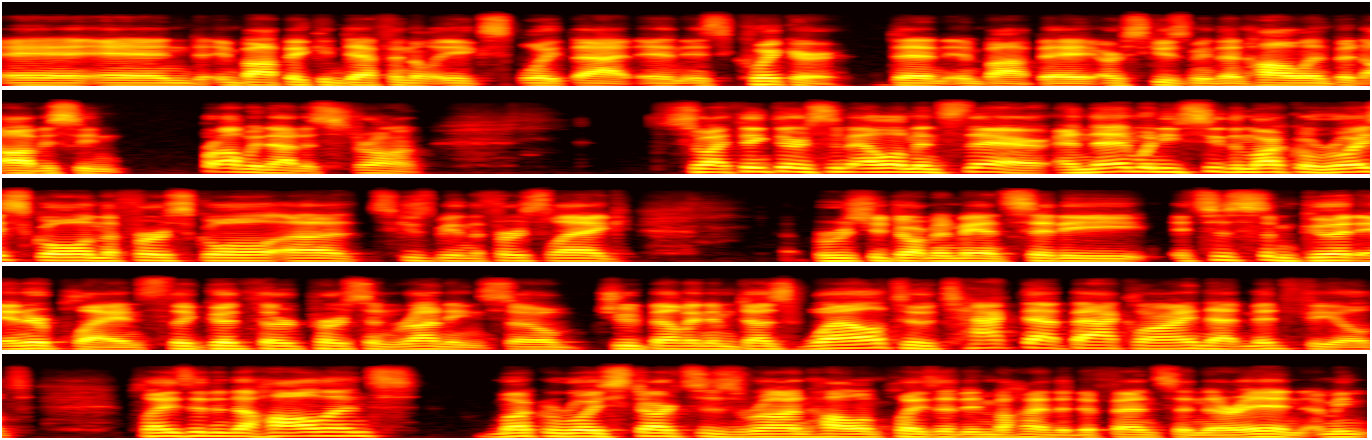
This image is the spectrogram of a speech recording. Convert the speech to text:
And, and Mbappe can definitely exploit that and is quicker than Mbappe, or excuse me, than Haaland, but obviously probably not as strong. So I think there's some elements there. And then when you see the Marco Reus goal in the first goal, uh, excuse me, in the first leg, Borussia Dortmund, Man City. It's just some good interplay. It's the good third person running. So Jude Bellingham does well to attack that back line, that midfield, plays it into. Marco Reus starts his run. Haaland plays it in behind the defense, and they're in. I mean,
